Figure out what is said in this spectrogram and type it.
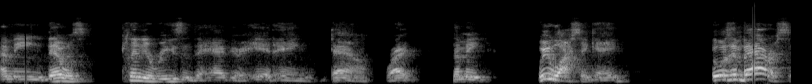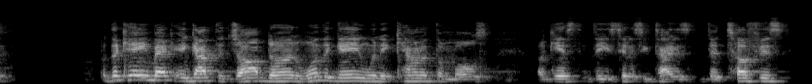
I mean, there was plenty of reason to have your head hang down, right? I mean, we watched the game. It was embarrassing. But they came back and got the job done, won the game when it counted the most against these Tennessee Titans, the toughest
